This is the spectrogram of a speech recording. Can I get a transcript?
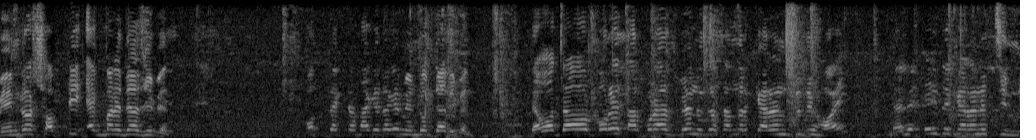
মেন রড সবটি একবারে দেওয়া যাবেন প্রত্যেকটা দাগে দাগে মেন রড দেওয়া দিবেন। দেওয়া দেওয়ার পরে তারপরে আসবেন ওই আপনার ক্যারেন যদি হয়, তাহলে এই যে ক্যারেনের চিহ্ন,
